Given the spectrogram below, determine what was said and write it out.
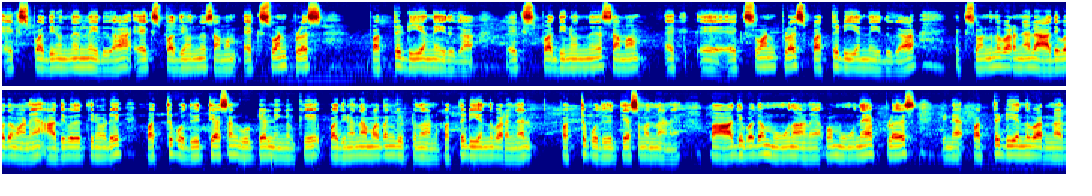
എക്സ് പതിനൊന്ന് എന്ന് എഴുതുക. എക്സ് പതിനൊന്ന് സമം എക്സ് വൺ പ്ലസ് പത്ത് ഡി എന്ന് എഴുതുക. എക്സ് പതിനൊന്ന് സമം എക്സ് വൺ പ്ലസ് പത്ത് ഡി എന്ന് എഴുതുക. എക്സ് വൺ എന്ന് പറഞ്ഞാൽ ആദ്യ പദമാണ് ആദ്യ പദത്തിനോട് പത്ത് പൊതുവ്യത്യാസം കൂട്ടിയാൽ നിങ്ങൾക്ക് പതിനൊന്നാം പദം കിട്ടുന്നതാണ്. പത്ത് ഡി എന്ന് പറഞ്ഞാൽ പത്ത് പൊതുവ്യത്യാസം എന്നാണ്. അപ്പോൾ ആദ്യ പദം മൂന്നാണ്. അപ്പോൾ മൂന്ന് പ്ലസ് പിന്നെ പത്ത് ഡി എന്ന് പറഞ്ഞാൽ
